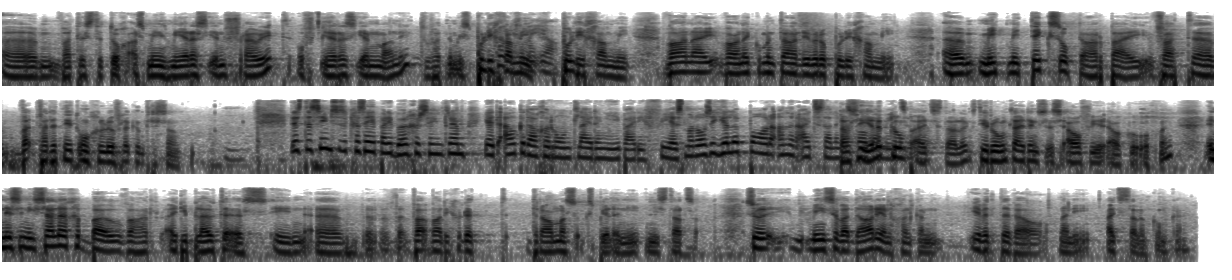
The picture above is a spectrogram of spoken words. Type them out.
um, wat is dit tog? As mens meer as een vrou het of meer as een man het wat noem is poligamie poligamie, ja. poligamie waar hy kommentaar lewer op poligamie ehm um, met met teks ook daarbey wat uh, wat wat dit net ongelooflik interessant maak Dis te sien soos ek gesê het by die burgersentrum, jy het elke dag 'n rondleiding hier by die fees, maar daar's 'n hele paar ander uitstallings. Daar's 'n hele klomp uitstallings. Die rondleidings is 11 uur elke oggend en is in dieselfde gebou waar uit die bloute is en uh waar, waar die goeie dramas ook speel in die, in die stadsaal. So mense wat daarheen gaan kan ewig terwyl na die uitstalling kom kyk.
